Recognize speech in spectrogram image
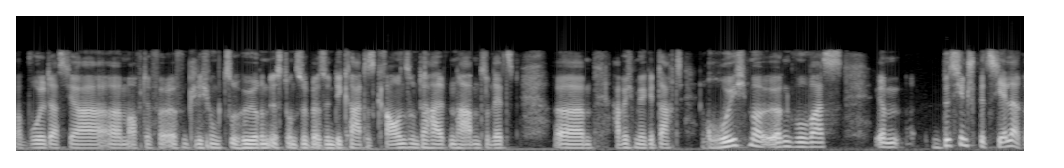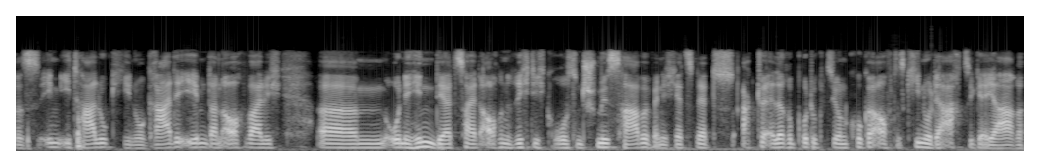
obwohl das ja ähm, auf der Veröffentlichung zu hören ist, uns über Syndikat des Grauens unterhalten haben zuletzt, ähm, habe ich mir gedacht, ruhig mal irgendwo was ähm, ein bisschen spezielleres im Italo-Kino, gerade eben dann auch, weil ich ähm, ohnehin derzeit auch einen richtig großen Schmiss habe, wenn ich jetzt nicht aktuellere Produktionen gucke, auf das Kino der 80er Jahre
